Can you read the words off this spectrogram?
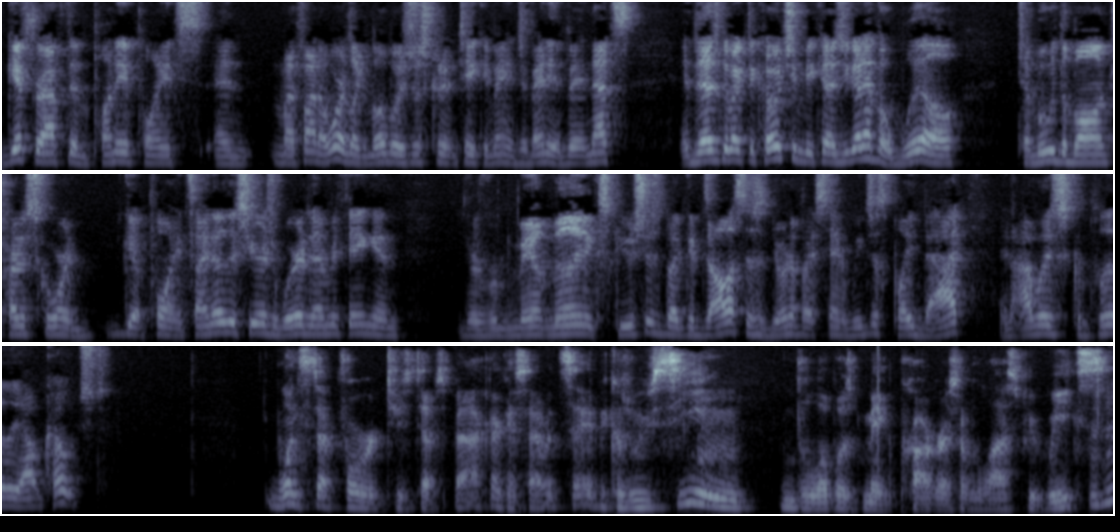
gift wrapped them plenty of points. And my final words, like Lobos just couldn't take advantage of any of it. And that's it does go back to coaching because you got to have a will to move the ball and try to score and get points. I know this year is weird and everything, and there's a million excuses, but Gonzales is doing it by saying we just played bad, and I was completely outcoached. One step forward, two steps back, I guess I would say, because we've seen the Lobos make progress over the last few weeks. Mm-hmm.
